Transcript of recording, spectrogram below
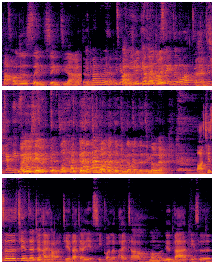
大炮就是摄影摄影机啦，啊一般都会很一般就会看到就会哇，整个就僵硬。然后有一些会跟着看，跟着镜头，跟着镜头，跟着镜头的。啊，其实现在就还好了，其实大家也习惯了拍照哦嗯，就大家平时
